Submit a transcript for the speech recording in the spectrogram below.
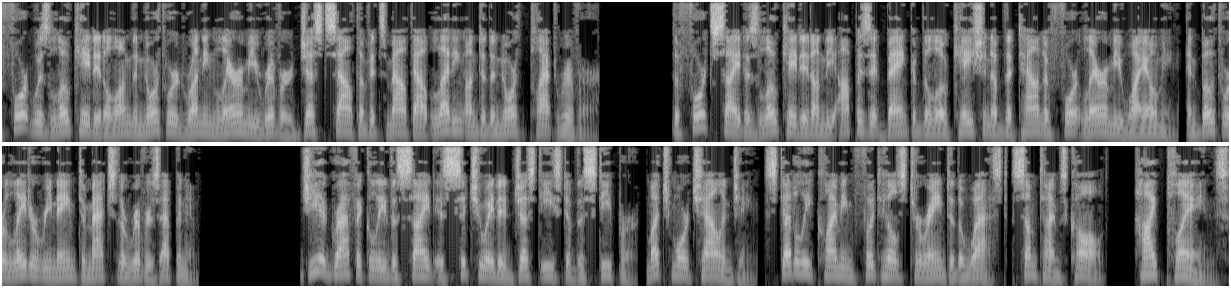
fort was located along the northward running Laramie River just south of its mouth outletting onto the North Platte River. The fort's site is located on the opposite bank of the location of the town of Fort Laramie, Wyoming, and both were later renamed to match the river's eponym. Geographically the site is situated just east of the steeper, much more challenging, steadily climbing foothills terrain to the west sometimes called high plains,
